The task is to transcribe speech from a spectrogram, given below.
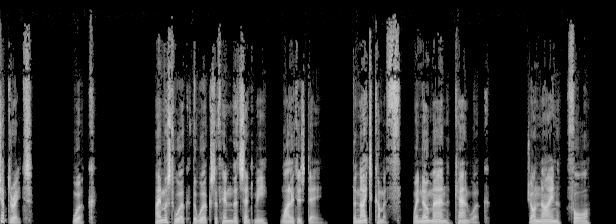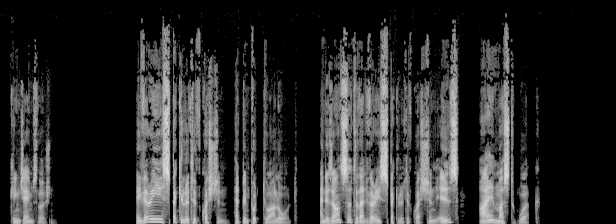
Chapter 8 Work I must work the works of him that sent me while it is day. The night cometh, when no man can work. John 9 4, King James Version. A very speculative question had been put to our Lord, and his answer to that very speculative question is, I must work.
